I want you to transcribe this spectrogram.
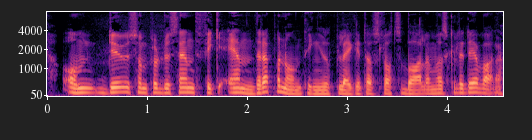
Om du som producent fick ändra på någonting i upplägget av Slottsbalen, vad skulle det vara?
